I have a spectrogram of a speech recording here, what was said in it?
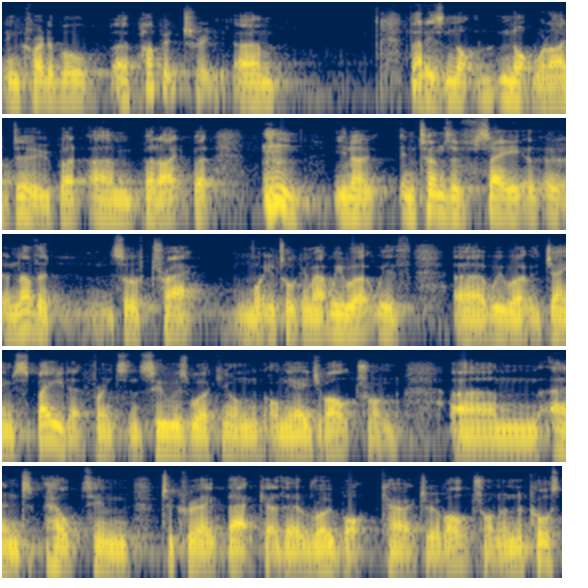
incredible uh, puppetry. Um, that is not, not what I do, but, um, but, I, but you know, in terms of, say, another sort of track, what you're talking about, we work with, uh, we work with James Spader, for instance, who was working on, on the Age of Ultron um, and helped him to create that, the robot character of Ultron. And of course,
